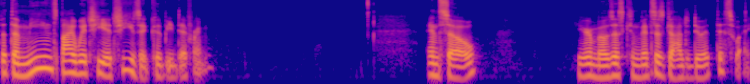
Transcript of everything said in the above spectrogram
But the means by which he achieves it could be different. And so, here Moses convinces God to do it this way.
